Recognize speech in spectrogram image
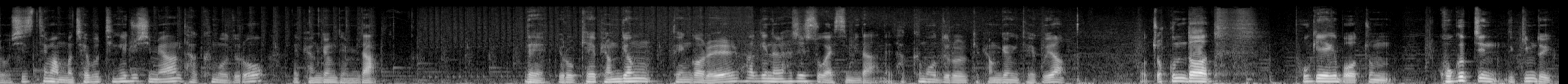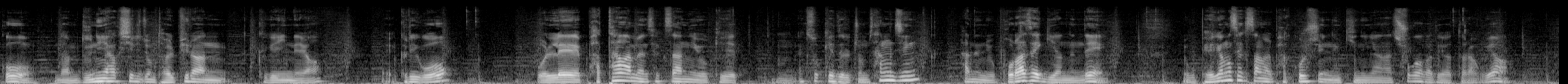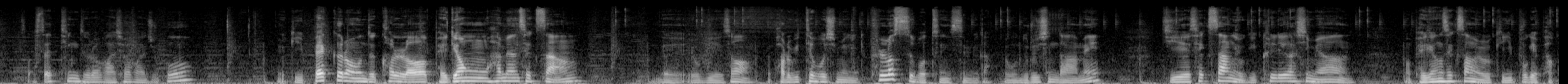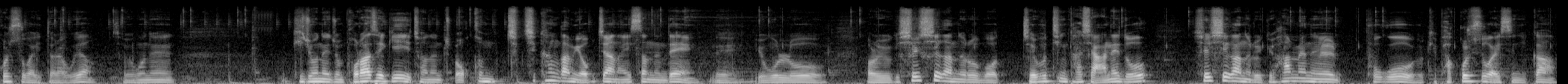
요 시스템 한번 재부팅 해주시면 dark 모드로 네, 변경됩니다. 네, 이렇게 변경된 거를 확인을 하실 수가 있습니다. 네, dark 모드로 이렇게 변경이 되고요. 뭐 조금 더 보기에 뭐 좀 고급진 느낌도 있고, 그다음 눈이 확실히 좀 덜 피로한 그게 있네요. 네, 그리고 원래 바탕화면 색상이 이렇게 음, 엑소캐드를 좀 상징하는 요 보라색이었는데 요거 배경 색상을 바꿀 수 있는 기능이 하나 추가가 되었더라고요. 세팅 들어가셔가지고 여기 background color 배경 화면 색상 네 여기에서 바로 밑에 보시면 이렇게 플러스 버튼이 있습니다. 요거 누르신 다음에 뒤에 색상 여기 클릭하시면 어, 배경 색상을 이렇게 이쁘게 바꿀 수가 있더라고요. 그래서 요거는 기존에 좀 보라색이 저는 조금 칙칙한 감이 없지 않아 있었는데 네 요걸로 바로 여기 실시간으로 뭐 재부팅 다시 안 해도 실시간으로 이렇게 화면을 보고 이렇게 바꿀 수가 있으니까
